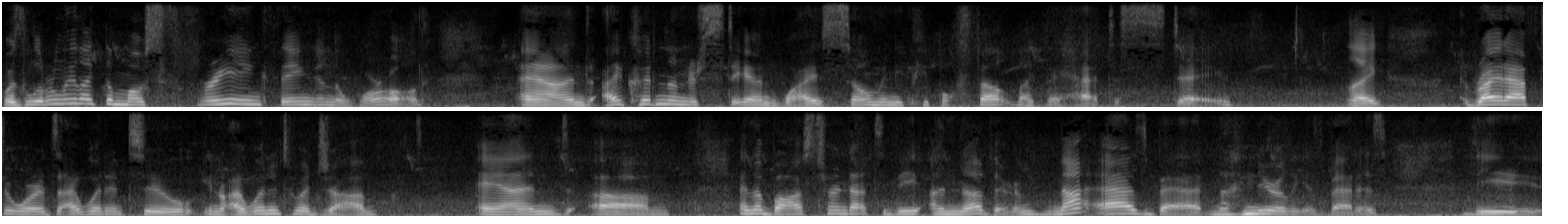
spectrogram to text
was literally like the most freeing thing in the world. And I couldn't understand why so many people felt like they had to stay. Like right afterwards, I went into, you know, I went into a job, and um, and the boss turned out to be another, not as bad, not nearly as bad as the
